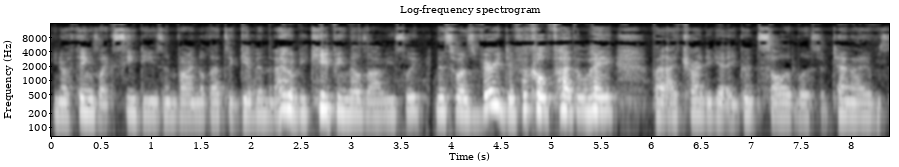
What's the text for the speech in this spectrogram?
You know, things like CDs and vinyl, that's a given that I would be keeping those obviously. This was very difficult by the way, but I tried to get a good solid list of 10 items.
